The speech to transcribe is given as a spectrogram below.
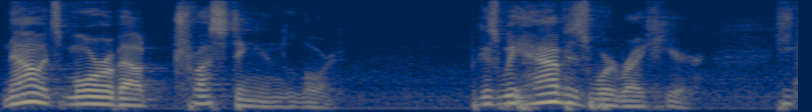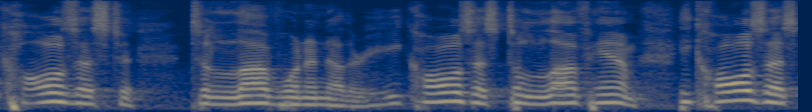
Now it's more about trusting in the Lord. Because we have His word right here. He calls us to, to love one another, He calls us to love Him. He calls us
